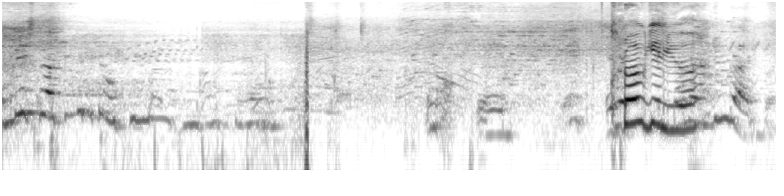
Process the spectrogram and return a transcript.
On beş tatilde bir de okulda. Kral geliyor. Öldüm galiba.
